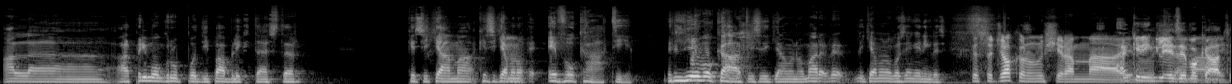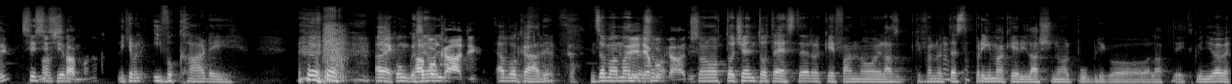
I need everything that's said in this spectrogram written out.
al, al primo gruppo di public tester che si, chiama, che si chiamano Mm. Evocati. Gli evocati si chiamano, ma li chiamano così anche in inglese. Questo gioco non uscirà mai. Anche in inglese uscirà mai. evocati? Sì, sì, Non sì, li chiamano Evocati. Vabbè, comunque sono- Avvocati. Avvocati. Tristezza. Insomma, mando- sono, avvocati. sono 800 tester che fanno, la- che fanno il test prima che rilascino al pubblico l'update. Quindi, vabbè,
